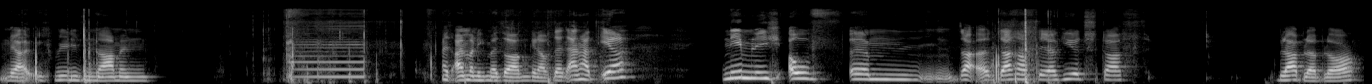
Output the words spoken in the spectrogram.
Ja, ich will diesen Namen halt einfach nicht mehr sagen, genau. Dann hat er nämlich auf ähm, da, darauf reagiert, dass bla bla bla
